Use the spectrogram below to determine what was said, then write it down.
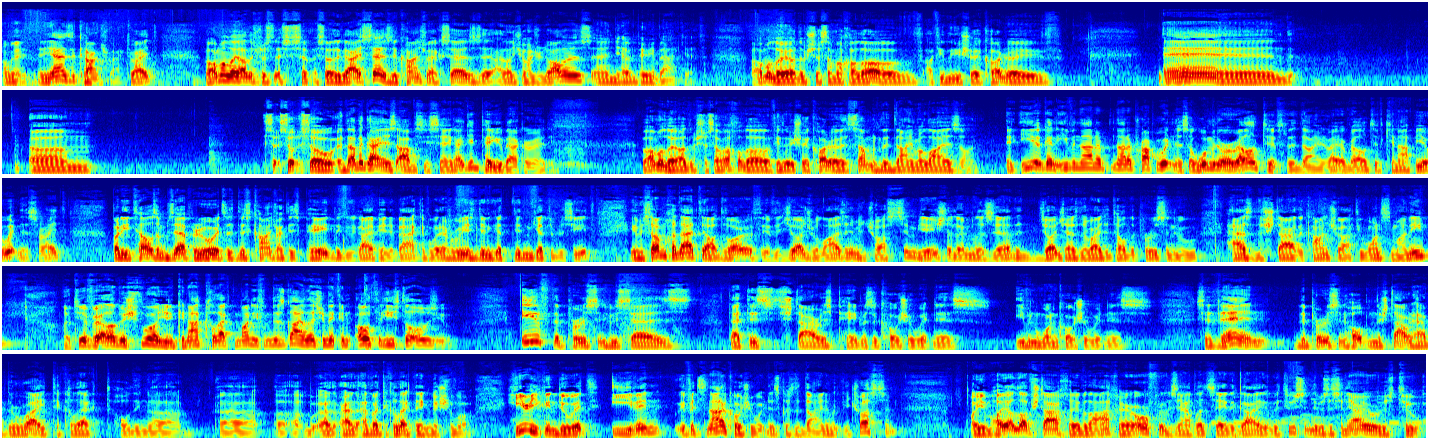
Amen. And he has a contract, right? So the guy says, the contract says, I lent you hundred dollars and you haven't paid me back yet. And um, so, so, so the other guy is obviously saying, I did pay you back already. It's someone who the Dayan relies on and again, even not a not a proper witness, a woman or a relative to the Dayan, right? A relative cannot be a witness, right? But he tells him Zephyr that this contract is paid. The, the, guy paid it back, and for whatever reason didn't get didn't get the receipt. If some if, if the judge relies on him and trusts him, the judge has the right to tell the person who has the shtar, the contract, who wants money. You cannot collect money from this guy unless you make an oath that he still owes you. If the person who says that this shtar is paid was a kosher witness, even one kosher witness, so then the person holding the shtar would have the right to collect, holding a. Uh, have the right to collect making a shavua. Here he can do it even if it's not a kosher witness because the dynamite trusts him. Or for example, let's say the guy with two. There was a scenario where it was two.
